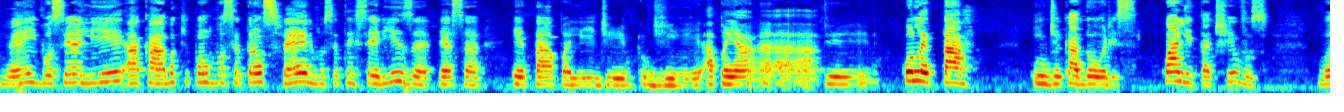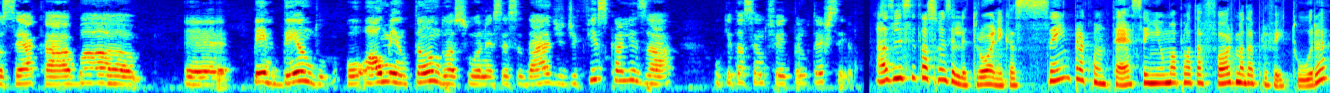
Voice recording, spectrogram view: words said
né, e você ali acaba que quando você transfere, você terceiriza essa etapa ali de, de apanhar, de coletar indicadores qualitativos, você acaba é, perdendo ou aumentando a sua necessidade de fiscalizar o que está sendo feito pelo terceiro. As licitações eletrônicas sempre acontecem em uma plataforma da prefeitura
